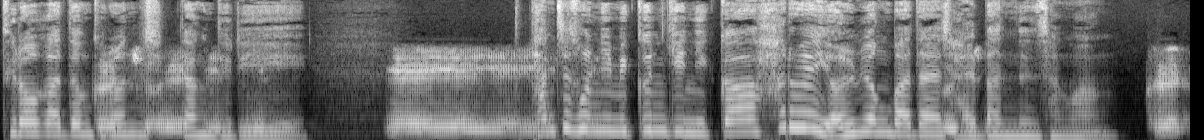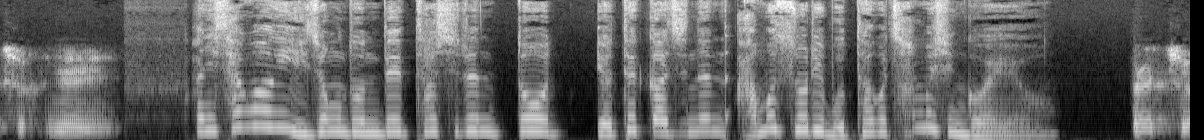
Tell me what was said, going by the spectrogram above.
들어가던 그런 그렇죠. 예, 식당들이 예, 예, 예. 단체 손님이 끊기니까 하루에 10명 받아야 잘 그렇죠. 받는 상황. 그렇죠. 예. 아니 상황이 이 정도인데 사실은 또 여태까지는 아무 소리 못 하고 참으신 거예요. 그렇죠.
